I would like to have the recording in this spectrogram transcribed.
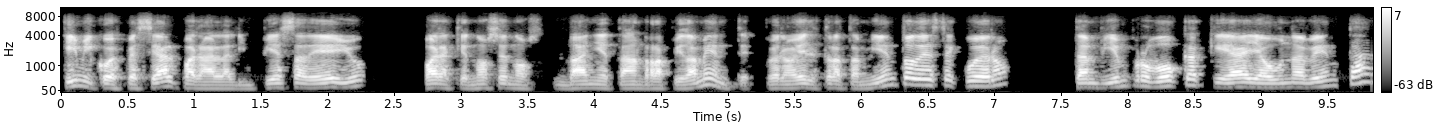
químico especial para la limpieza de ello para que no se nos dañe tan rápidamente. Pero el tratamiento de este cuero también provoca que haya una venta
